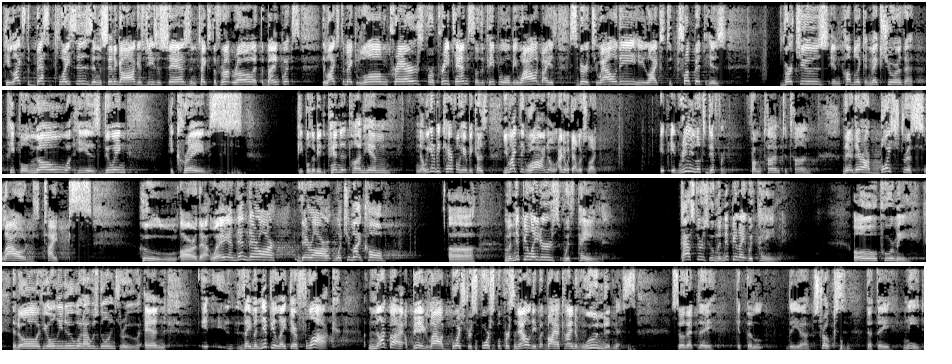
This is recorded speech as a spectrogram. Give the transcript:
He likes the best places in the synagogue, as Jesus says, and takes the front row at the banquets. He likes to make long prayers for a pretense so the people will be wowed by his spirituality. He likes to trumpet his virtues in public and make sure that people know what he is doing. He craves people to be dependent upon him now we gotta be careful here because you might think, well, I know, I know what that looks like. it, it really looks different from time to time. There, there are boisterous, loud types who are that way, and then there are, there are what you might call, uh, manipulators with pain. Pastors who manipulate with pain. Oh, poor me. And oh, if you only knew what I was going through. And it, they manipulate their flock not by a big, loud, boisterous, forceful personality, but by a kind of woundedness, so that they get the the uh, strokes that they need.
